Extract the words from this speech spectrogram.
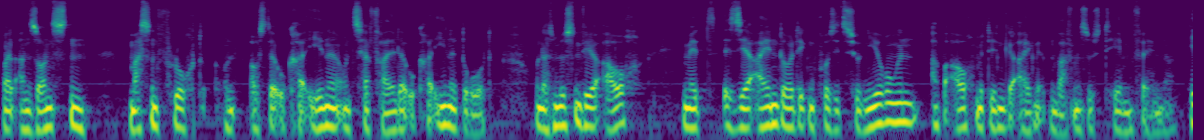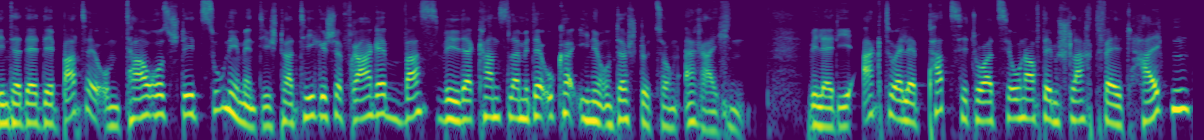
weil ansonsten Massenflucht aus der Ukraine und Zerfall der Ukraine droht. Und das müssen wir auch mit sehr eindeutigen Positionierungen, aber auch mit den geeigneten Waffensystemen verhindern. Hinter der Debatte um Taurus steht zunehmend die strategische Frage, was will der Kanzler mit der Ukraine-Unterstützung erreichen? Will er die aktuelle Pattsituation auf dem Schlachtfeld halten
